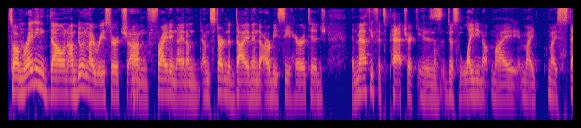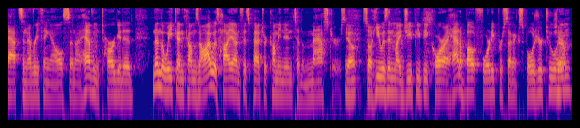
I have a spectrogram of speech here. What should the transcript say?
So I'm writing down. I'm doing my research on Friday night. I'm I'm starting to dive into RBC Heritage, and Matthew Fitzpatrick is just lighting up my my my stats and everything else. And I have him targeted. And then the weekend comes. Now I was high on Fitzpatrick coming into the Masters. Yeah. So he was in my GPP core. I had about 40% exposure to Sure. him.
